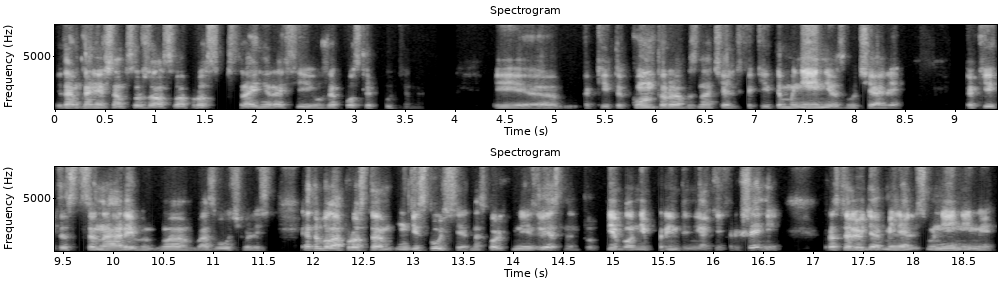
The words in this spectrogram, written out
И там, конечно, обсуждался вопрос построения России уже после Путина. И э, какие-то контуры обозначались, какие-то мнения звучали какие-то сценарии озвучивались. Это была просто дискуссия, насколько мне известно. Тут не было не принято никаких решений, просто люди обменялись мнениями,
